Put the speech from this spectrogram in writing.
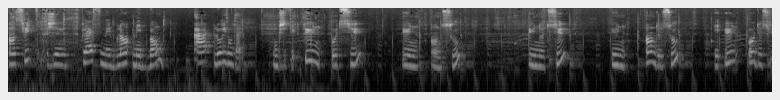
Ensuite, je place mes bandes à l'horizontale. Donc je fais une au-dessus, une en dessous, une au-dessus, une en dessous et une au-dessus.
